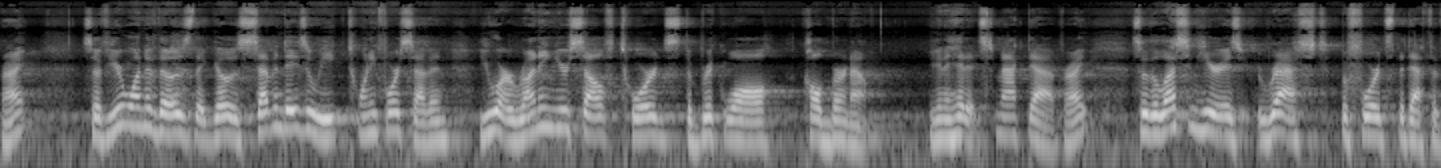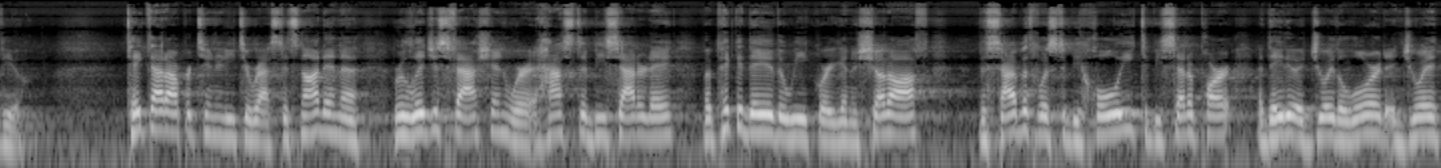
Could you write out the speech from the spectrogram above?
right? So if you're one of those that goes seven days a week, 24 7, you are running yourself towards the brick wall called burnout. You're going to hit it smack dab, right? So the lesson here is rest before it's the death of you. Take that opportunity to rest. It's not in a religious fashion where it has to be Saturday, but pick a day of the week where you're going to shut off. The Sabbath was to be holy, to be set apart, a day to enjoy the Lord, enjoy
